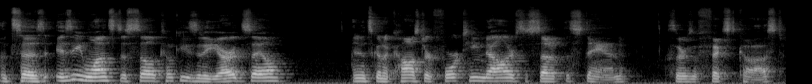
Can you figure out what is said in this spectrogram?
It says Izzy wants to sell cookies at a yard sale, and it's going to cost her $14 to set up the stand. So there's a fixed cost.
